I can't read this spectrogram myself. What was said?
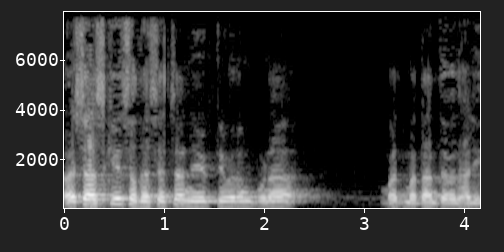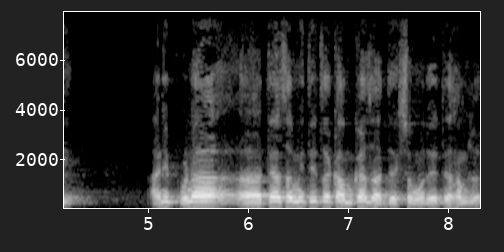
अशासकीय सदस्याच्या नियुक्तीवरून पुन्हा मतमतांतर झाली आणि पुन्हा त्या समितीचं कामकाज अध्यक्ष महोदय ते थांबलं.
